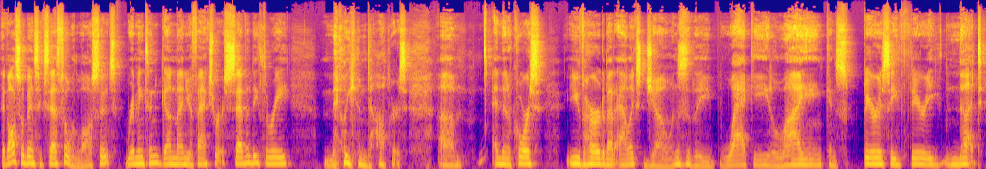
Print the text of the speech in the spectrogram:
They've also been successful with lawsuits. Remington gun manufacturer, $73 million. Um, and then, of course, you've heard about Alex Jones, the wacky, lying, conspiracy theory nut.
